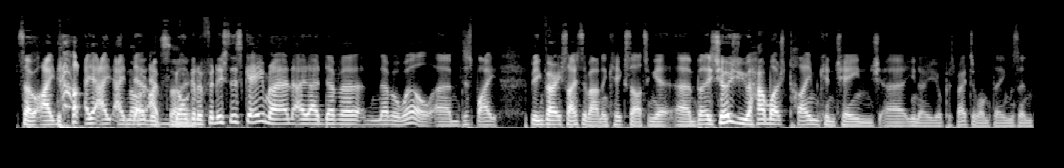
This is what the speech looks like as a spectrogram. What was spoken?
So I I, I, I not I'm not going to finish this game. I, I, I never, never will. Um, despite being very excited about it and kickstarting it. Um, but it shows you how much time can change. Uh, you know, your perspective on things and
